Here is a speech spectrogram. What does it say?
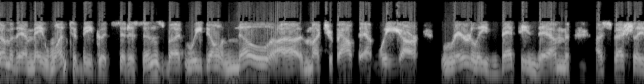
some of them may want to be good citizens, but we don't know uh, much about them. We are rarely vetting them, especially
